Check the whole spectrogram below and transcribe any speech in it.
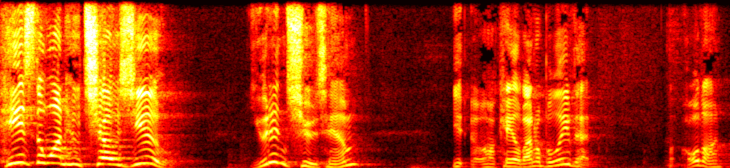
He's the one who chose you. You didn't choose Him. You, oh, Caleb, I don't believe that. Hold on.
